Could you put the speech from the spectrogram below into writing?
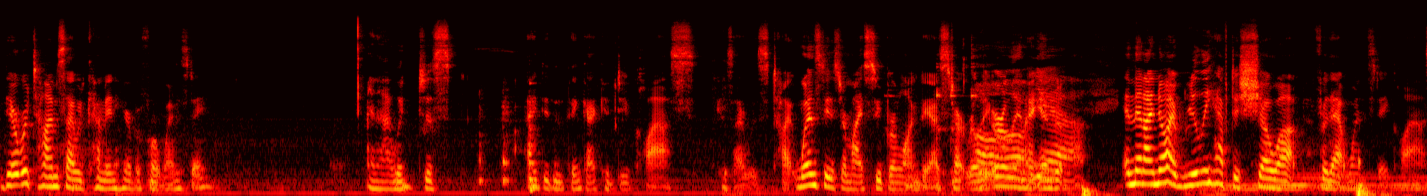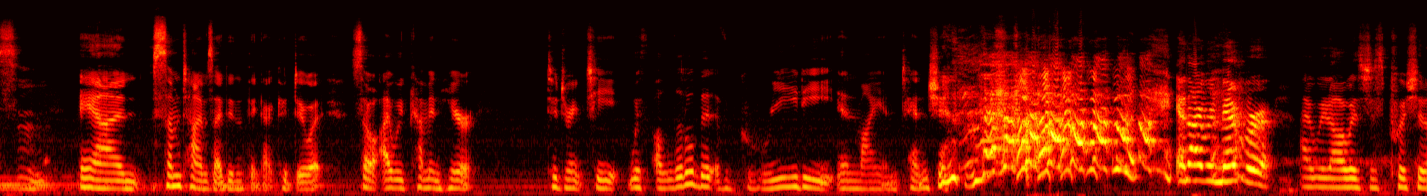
there were times I would come in here before Wednesday, and I would just, I didn't think I could do class because I was tired. Wednesdays are my super long day. I start really early and I end up, and then I know I really have to show up for that Wednesday class. Mm. And sometimes I didn't think I could do it. So I would come in here to drink tea with a little bit of greedy in my intention. and I remember I would always just push it.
